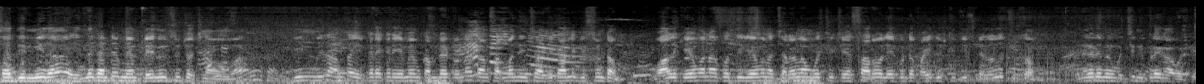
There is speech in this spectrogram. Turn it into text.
సార్ దీని మీద ఎందుకంటే మేము ప్లేన్ నుంచి వచ్చినామమ్మా. దీని మీద అంతా ఎక్కడెక్కడ ఏమేమి కంప్లైంట్ ఉన్నా దానికి సంబంధించిన అధికారులకు ఇస్తుంటాం. వాళ్ళకి ఏమైనా కొద్దిగా ఏమైనా చలనం వచ్చి చేస్తారో లేకుంటే పై దృష్టి తీసుకెళ్ళాలో చూద్దాం. ఎందుకంటే మేము వచ్చింది ఇప్పుడే కాబట్టి.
